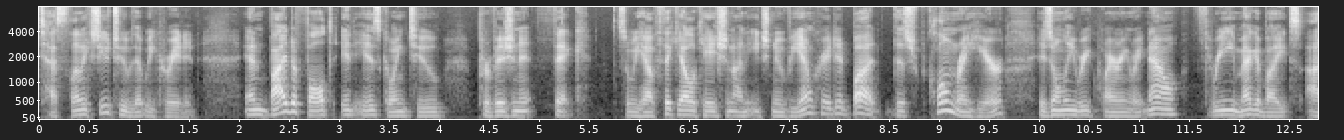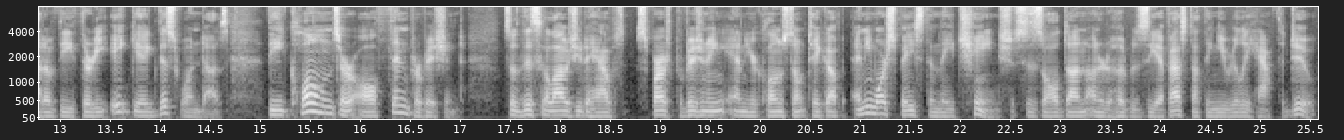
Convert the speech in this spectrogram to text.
test Linux YouTube that we created. And by default, it is going to provision it thick. So we have thick allocation on each new VM created, but this clone right here is only requiring right now three megabytes out of the 38 gig this one does. The clones are all thin provisioned. So this allows you to have sparse provisioning and your clones don't take up any more space than they change. This is all done under the hood with ZFS, nothing you really have to do.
